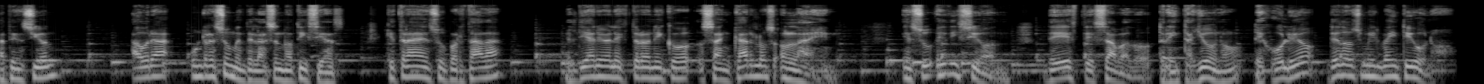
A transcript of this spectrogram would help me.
Atención, ahora un resumen de las noticias que trae en su portada el diario electrónico San Carlos Online, en su edición de este sábado 31 de julio de 2021.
